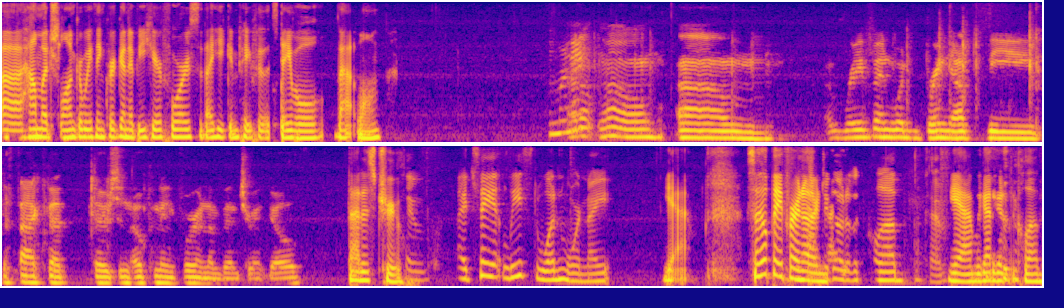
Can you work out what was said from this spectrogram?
uh, how much longer we think we're gonna be here for, so that he can pay for the stable that long. I don't know. Um, Raven would bring up the the fact that there's an opening for an adventuring guild. That is true. So I'd say at least one more night. Yeah. So he'll pay for We another. have to night. go to the club. Okay. Yeah, we got to go to the club.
